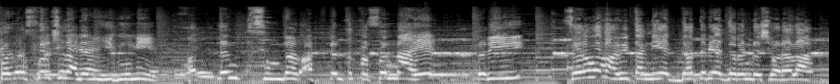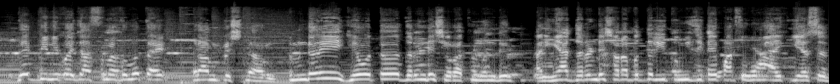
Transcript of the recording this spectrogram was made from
पदस्पर्श झालेली ही भूमी अत्यंत सुंदर अत्यंत प्रसन्न आहे. तरी सर्व भाविकांनी एकदा तरी या जरंडेश्वराला भेट दिली पाहिजे असं माझं मत आहे. रामकृष्ण हरी. मंडळी हे होतं जरंडेश्वराचं मंदिर. आणि या जरंडेश्वराबद्दल ही तुम्ही जी काही पार्श्वभूमी ऐकली असेल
